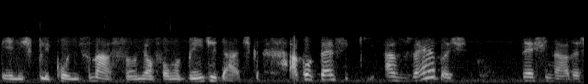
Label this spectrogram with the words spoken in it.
ele explicou isso na ação de uma forma bem didática. Acontece que as verbas destinadas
